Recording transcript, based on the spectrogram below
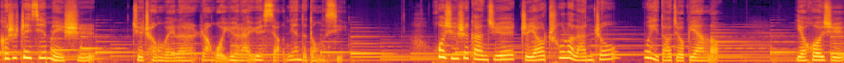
可是这些美食却成为了让我越来越想念的东西。或许是感觉只要出了兰州，味道就变了；也或许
